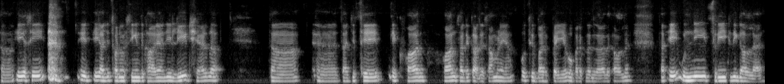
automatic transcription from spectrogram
ਤਾਂ ਇਹ ਅਸੀਂ ਇਹ ਇਹ ਅੱਜ ਤੁਹਾਨੂੰ ਸੀਨ ਦਿਖਾ ਰਹੇ ਹਾਂ ਜੀ, ਲੀਡ ਸ਼ਹਿਰ ਦਾ। ਤਾਂ ਤਾਂ ਜਿੱਥੇ ਇੱਕ ਫਾਰਮ ਫਾਰਮ ਸਾਡੇ ਘਰ ਦੇ ਸਾਹਮਣੇ ਆ, ਉੱਥੇ ਬਰਫ਼ ਪਈ ਹੈ, ਉਹ ਬਰਫ਼ ਦਾ ਨਜ਼ਾਰਾ ਦਿਖਾਉਂਦਾ ਤਾਂ ਇਹ 19 ਤਰੀਕ ਦੀ ਗੱਲ ਹੈ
